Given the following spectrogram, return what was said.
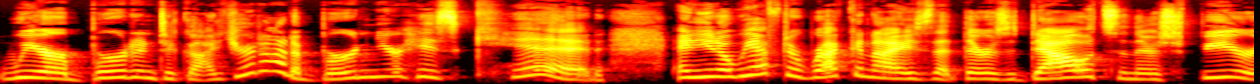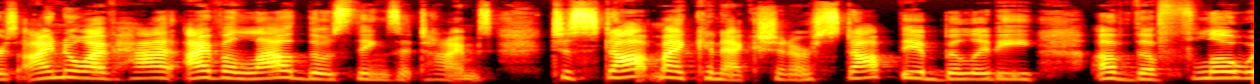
we are a burden to God. You're not a burden, you're His kid. And, you know, we have to recognize that there's doubts and there's fears. I know I've had, I've allowed those things at times to stop my connection or stop the ability of the flow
